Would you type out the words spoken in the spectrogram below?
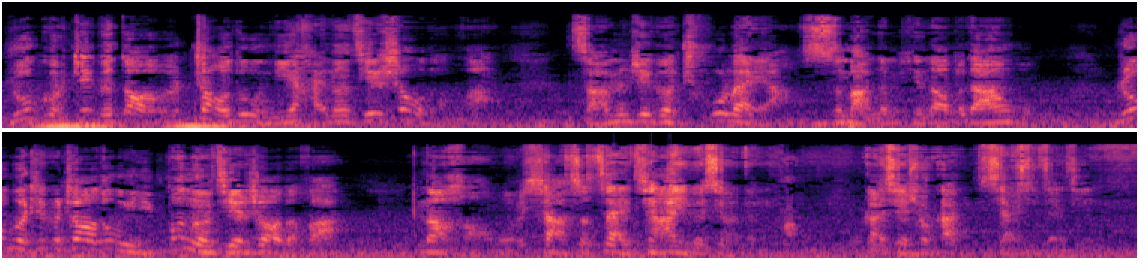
如果这个照照度你还能接受的话，咱们这个出来呀，司马南频道不耽误。如果这个照度你不能接受的话，那好，我们下次再加一个小灯泡。感谢收看，下期再见。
